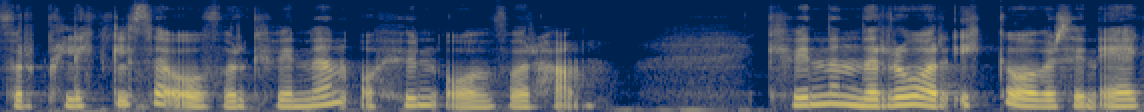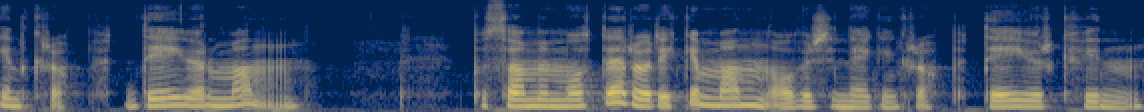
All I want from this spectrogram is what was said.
forpliktelse overfor kvinnen og hun overfor ham. Kvinnen rår ikke over sin egen kropp, det gjør mannen. På samme måte rår ikke mannen over sin egen kropp, det gjør kvinnen.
